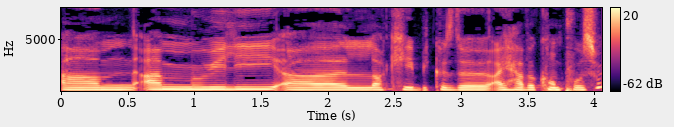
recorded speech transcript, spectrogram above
um, I'm really uh, lucky because the I have a composer.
